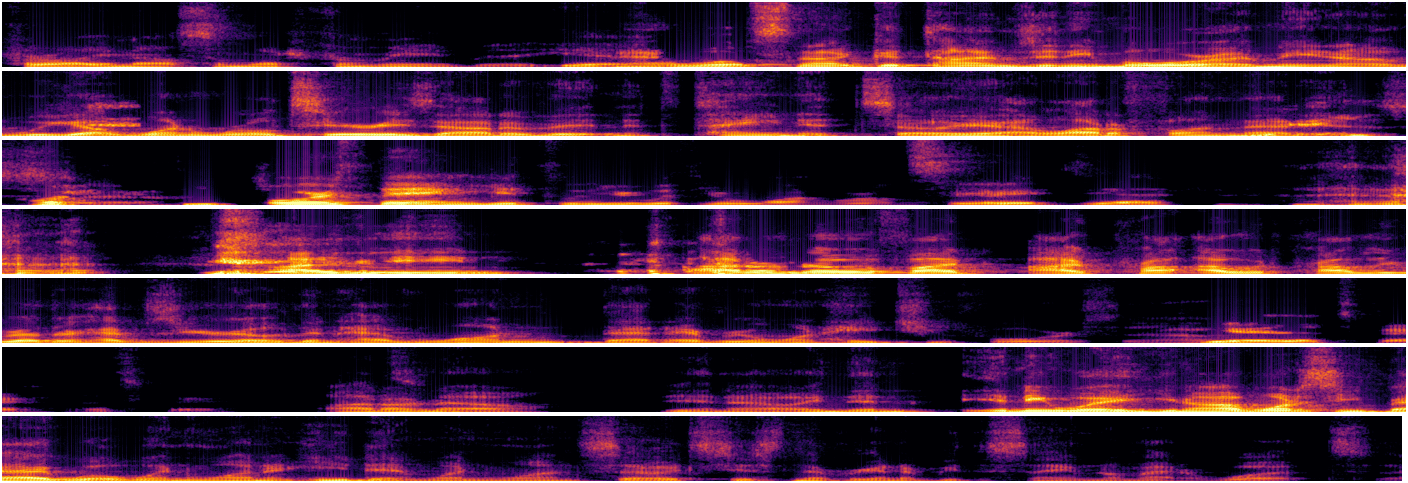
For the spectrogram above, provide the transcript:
probably not so much for me but yeah. yeah well it's not good times anymore i mean uh, we got one world series out of it and it's tainted so yeah a lot of fun that yeah, is. Poor, so. poor thing with your, with your one world series yeah i mean i don't know if i'd i pro- i would probably rather have zero than have one that everyone hates you for so yeah that's fair that's fair i don't know you know and then anyway you know i want to see bagwell win one and he didn't win one so it's just never going to be the same no matter what so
